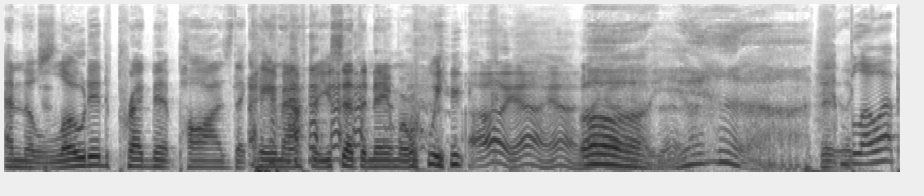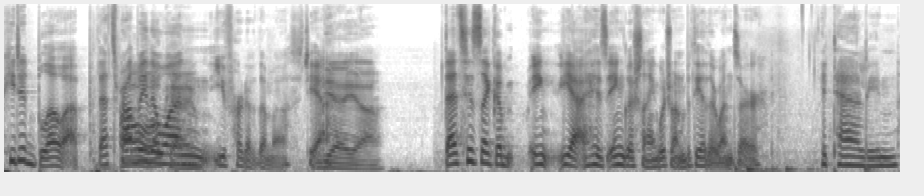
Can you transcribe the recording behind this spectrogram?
and the loaded pregnant pause that came after you said the name where we. oh yeah, yeah. Oh yeah. The- like, Blow Up. He did Blow Up. That's probably Oh, the okay. one you've heard of the most. Yeah. yeah, yeah. That's his like a yeah his English language one, but the other ones are Italian.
